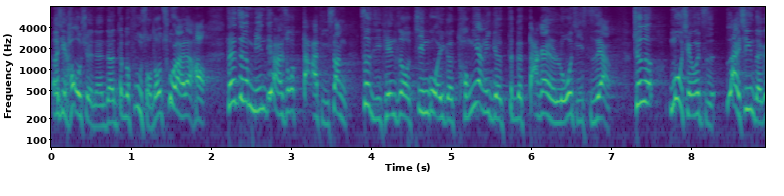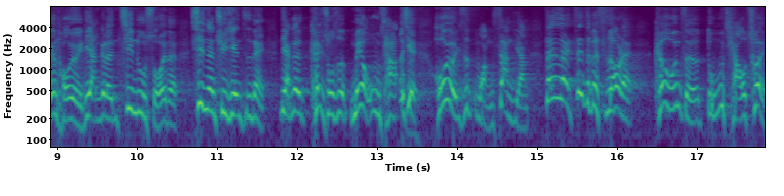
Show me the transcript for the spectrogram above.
而且候选人的这个副手都出来了。好，但是这个民调来说，大体上这几天之后，经过一个同样一个这个大概的逻辑是这样，就是目前为止，赖清德跟侯友宜两个人进入所谓的信任区间之内，两个可以说是没有误差，而且侯友宜是往上扬。但是在在这个时候呢，柯文哲独憔悴。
